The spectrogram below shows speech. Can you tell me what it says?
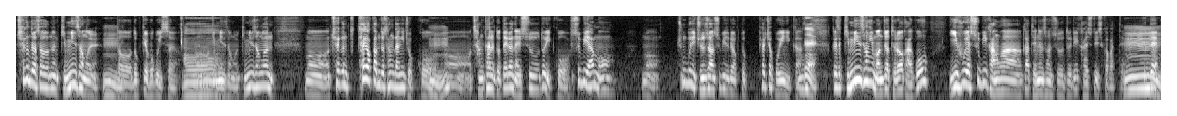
최근 들어서는 김민성을 음. 더 높게 보고 있어요. 오. 어, 김민성을 김민성은 뭐 최근 타격감도 상당히 좋고 음. 어, 장타를 또 때려낼 수도 있고 수비야 뭐뭐 충분히 준수한 수비력도 펼쳐 보이니까 네. 그래서 김민성이 먼저 들어가고 이후에 수비 강화가 되는 선수들이 갈 수도 있을 것 같아. 음. 근데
